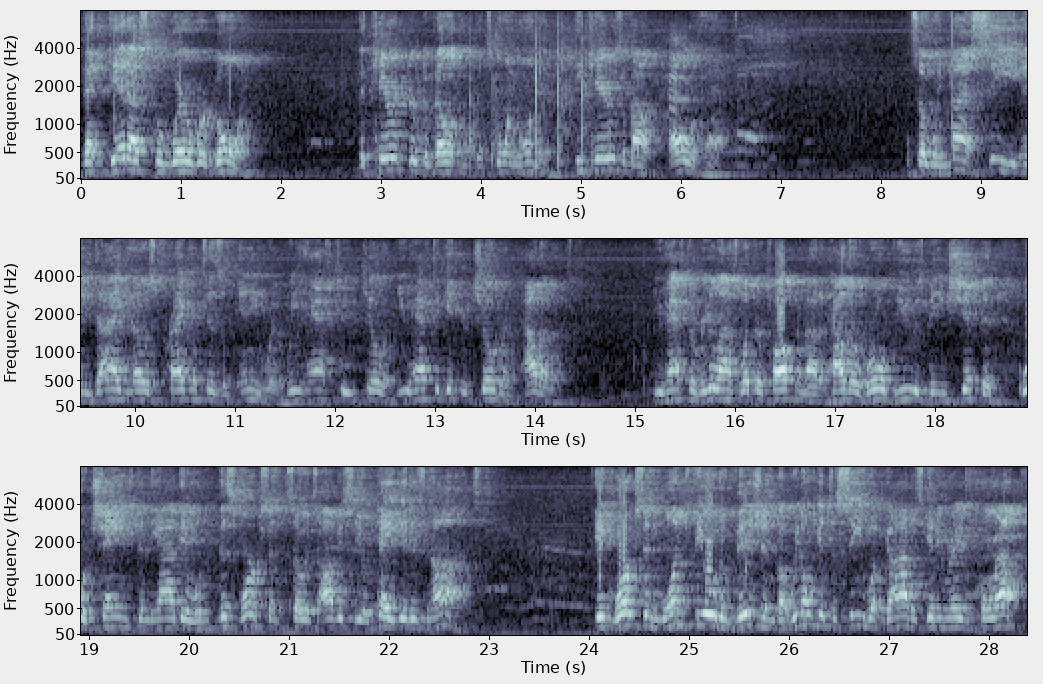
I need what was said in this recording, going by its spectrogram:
that get us to where we're going. The character development that's going on there. He cares about all of that. And so when I see and diagnose pragmatism anywhere, we have to kill it. You have to get your children out of it. You have to realize what they're talking about and how their worldview is being shifted or changed in the idea, well, this works, and so it's obviously okay. It is not it works in one field of vision, but we don't get to see what God is getting ready to pull out,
